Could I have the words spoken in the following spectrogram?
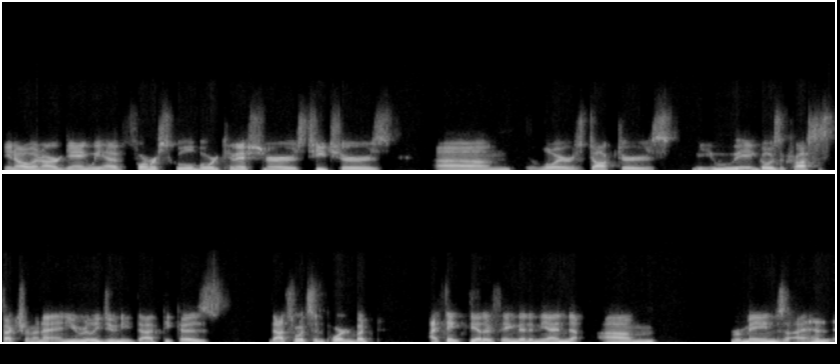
you know, in our gang, we have former school board commissioners, teachers, um, lawyers, doctors. It goes across the spectrum, and and you really do need that because that's what's important. But I think the other thing that in the end um, remains, and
